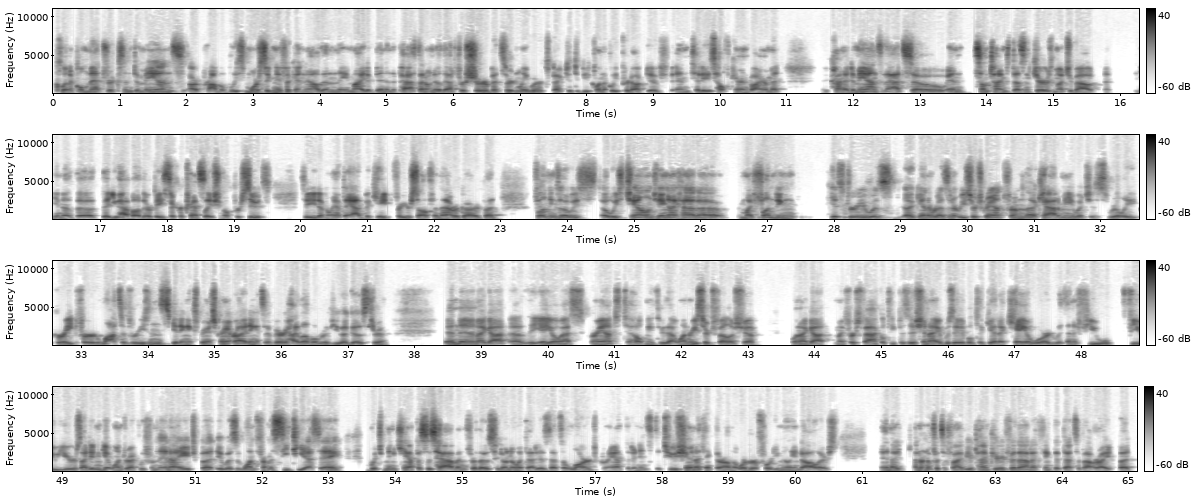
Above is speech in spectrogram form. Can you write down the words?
clinical metrics and demands are probably more significant now than they might have been in the past. I don't know that for sure, but certainly we're expected to be clinically productive in today's healthcare environment. Kind of demands that. So, and sometimes doesn't care as much about, uh, you know, the that you have other basic or translational pursuits. So you definitely have to advocate for yourself in that regard. But funding's always always challenging. I had a my funding history was again a resident research grant from the academy which is really great for lots of reasons getting experience grant writing. It's a very high level review it goes through. And then i got uh, the aos grant to help me through that one research fellowship. When i got my first faculty position i was able to get a k award within a few few years. I didn't get one directly from the nih but it was one from a ctsa which many campuses have. And for those who don't know what that is, that's a large grant that an institution, I think they're on the order of $40 million. And I, I don't know if it's a five year time period for that. I think that that's about right. But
